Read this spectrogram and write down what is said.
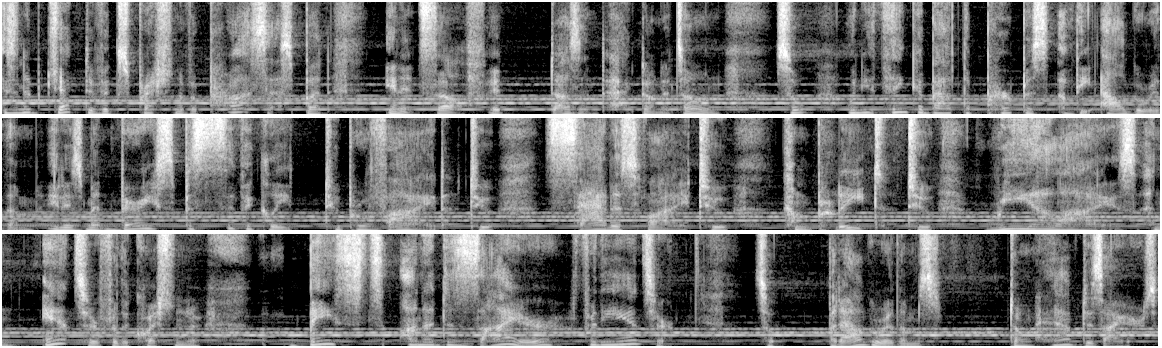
is an objective expression of a process, but in itself, it doesn't act on its own. So, when you think about the purpose of the algorithm, it is meant very specifically to provide, to satisfy, to complete, to realize an answer for the questioner based on a desire for the answer. So, but algorithms don't have desires.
